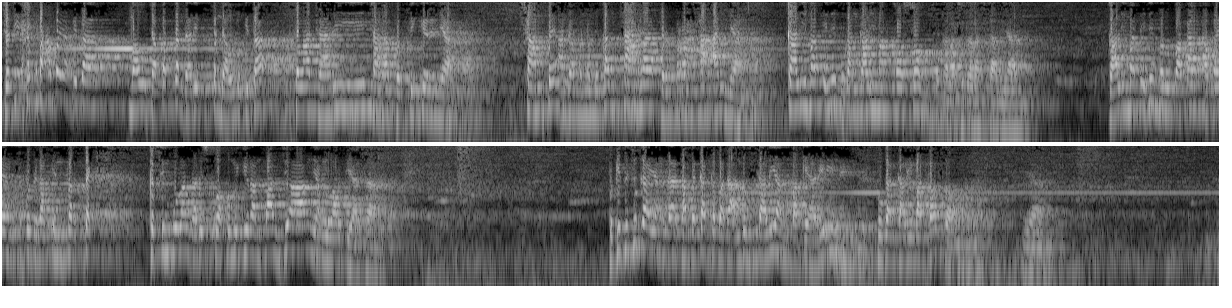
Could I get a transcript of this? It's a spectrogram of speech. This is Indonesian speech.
Jadi hikmah apa yang kita mau dapatkan dari pendahulu kita? Pelajari cara berpikirnya sampai Anda menemukan cara berperasaannya. Kalimat ini bukan kalimat kosong, saudara-saudara sekalian. Kalimat ini merupakan apa yang disebut dengan intertext, kesimpulan dari sebuah pemikiran panjang yang luar biasa. Begitu juga yang saya sampaikan kepada antum sekalian pagi hari ini bukan kalimat kosong. Ya.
